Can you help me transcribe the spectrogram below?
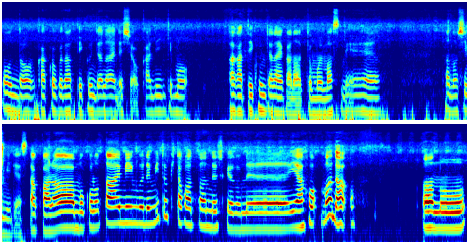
どんどんかっこよくなっていくんじゃないでしょうか。人気も上がっていくんじゃないかなって思いますね。楽しみです。だからもうこのタイミングで見ときたかったんですけどね。いやほまだあの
